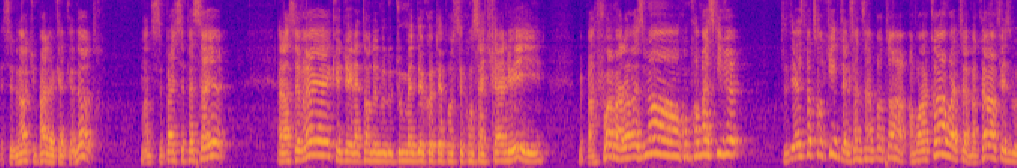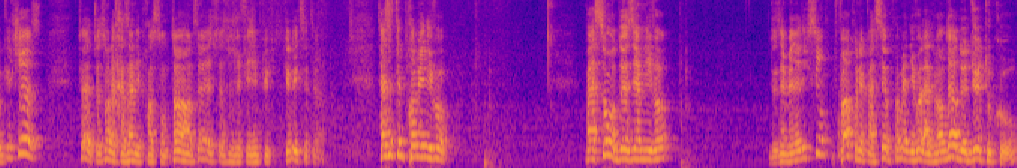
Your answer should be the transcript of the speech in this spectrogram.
et c'est maintenant que tu parles avec quelqu'un d'autre. Non, c'est pas, c'est pas sérieux. Alors c'est vrai que Dieu il attend de nous de tout mettre de côté pour se consacrer à lui, mais parfois malheureusement on comprend pas ce qu'il veut. Je te dis laisse pas tranquille, le téléphone c'est important, envoie encore un WhatsApp, encore un Facebook, quelque chose. De toute façon le chazan il prend son temps, de toute façon j'ai fini plus que lui, etc. Ça c'était le premier niveau. Passons au deuxième niveau. Deuxième bénédiction. Une fois qu'on est passé au premier niveau, la grandeur de Dieu tout court,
